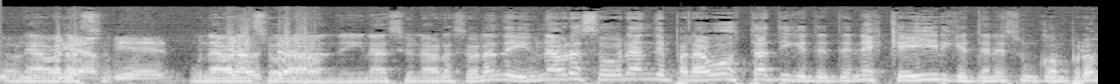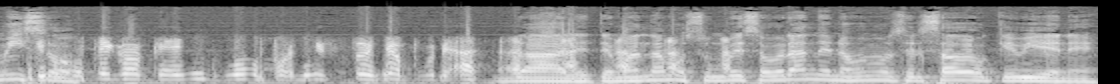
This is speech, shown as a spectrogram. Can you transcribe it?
un abrazo, bien. un abrazo grande, Ignacio, un abrazo grande y un abrazo grande para vos, Tati, que te tenés que ir, que tenés un compromiso. Tengo que ir, vos, por eso estoy apurada. Dale, te mandamos un beso grande, nos vemos el sábado que viene.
